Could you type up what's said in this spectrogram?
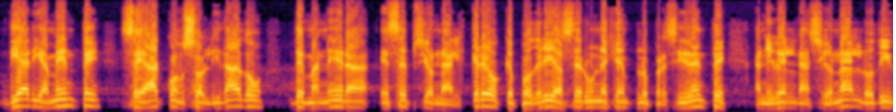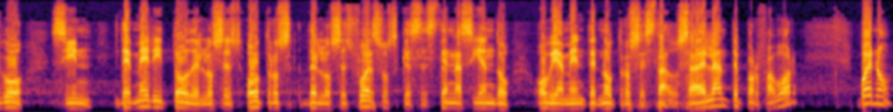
diariamente se ha consolidado de manera excepcional. Creo que podría ser un ejemplo, presidente, a nivel nacional, lo digo sin demérito de los otros de los esfuerzos que se estén haciendo obviamente en otros estados. Adelante, por favor. Bueno,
